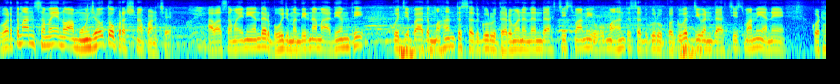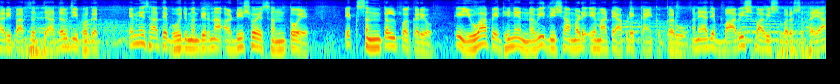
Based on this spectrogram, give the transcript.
વર્તમાન સમયનો આ મૂંઝવતો પ્રશ્ન પણ છે. આવા સમયની અંદર ભુજ મંદિરના માધ્યમથી પૂજ્યપાદ મહંત સદગુરુ ધર્મનંદનદાસજી સ્વામી, ઉપમહંત સદગુરુ ભગવત જીવનદાસજી સ્વામી અને કોઠારી પાર્ષદ જાદવજી ભગત એમની સાથે ભુજ મંદિરના અઢીસોએ સંતોએ એક સંકલ્પ કર્યો કે યુવા પેઢીને નવી દિશા મળે એ માટે આપણે કંઈક કરવું. અને આજે બાવીસ બાવીસ વર્ષ થયા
